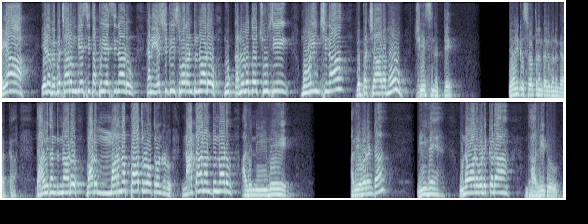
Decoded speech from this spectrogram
అయ్యా ఈడ వ్యభిచారం చేసి తప్పు చేసినాడు. కానీ యేసుక్రీస్తు వారు అంటున్నాడు నువ్వు కనులతో చూసి మోహించిన వ్యభిచారము చేసినట్టే. దేవునికి స్తోత్రం కలుగును గాక. దావిద్ అంటున్నాడు వాడు మరణపాత్రుడు అవుతున్నాడు నాతాను అంటున్నాడు అది నీవే. అది ఎవరంట? నీవే ఉన్నవాడు వాడు ఇక్కడ దావీదు.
